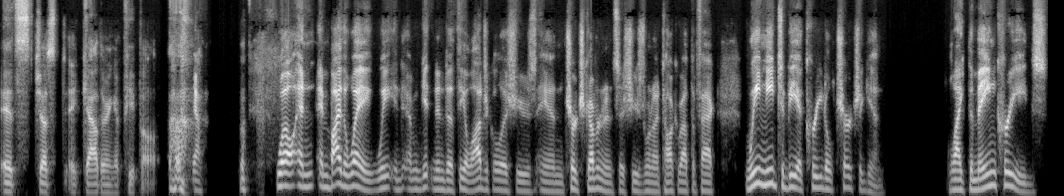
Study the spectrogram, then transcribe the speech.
It's just a gathering of people. yeah. Well, and and by the way, we I'm getting into theological issues and church governance issues when I talk about the fact we need to be a creedal church again. Like the main creeds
